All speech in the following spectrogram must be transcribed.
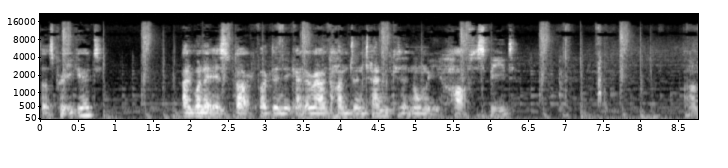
So that's pretty good. And when it is directly plugged in, you're getting around 110 because it normally halves the speed um,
